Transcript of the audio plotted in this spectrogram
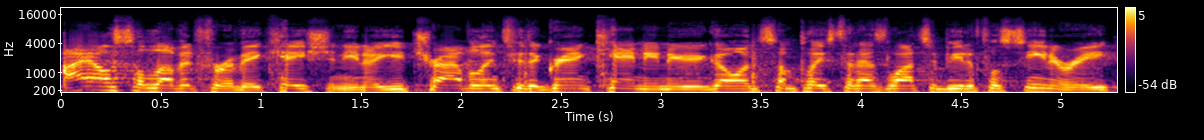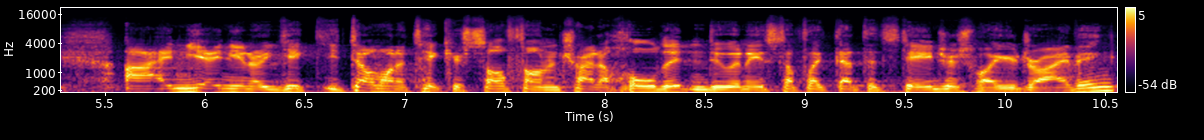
I also love it for a vacation. You know, you're traveling through the Grand Canyon, or you're going someplace that has lots of beautiful scenery, uh, and, you, you know, you, you don't want to take your cell phone and try to hold it and do any stuff like that that's dangerous while you're driving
